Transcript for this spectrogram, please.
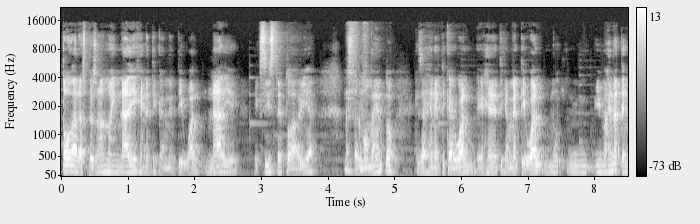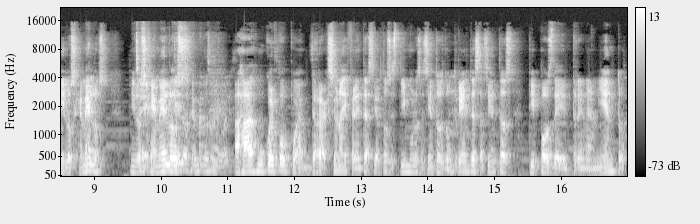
todas las personas. No hay nadie genéticamente igual. Nadie existe todavía hasta el momento que sea genética igual, eh, genéticamente igual. Mu- mm, imagínate ni los gemelos. Ni los Sí, gemelos. sí, los gemelos son iguales. Ajá, un cuerpo pues, reacciona diferente a ciertos estímulos, a ciertos nutrientes, a ciertos tipos de entrenamiento.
